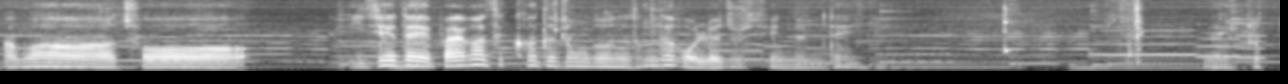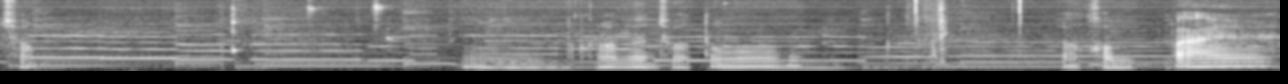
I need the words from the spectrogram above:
아마 저 2세대의 빨간색 카드 정도는 상대가 올려줄 수 있는데, 네, 그렇죠. 음, 그러면 저도 저 건빨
